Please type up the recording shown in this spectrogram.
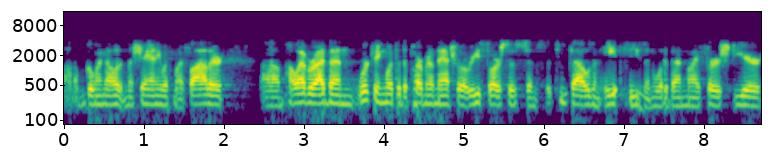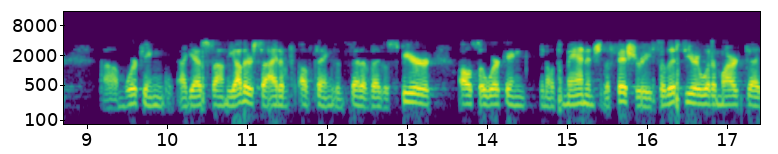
um, going out in the shanty with my father. Um, however, I've been working with the Department of Natural Resources since the 2008 season would have been my first year um, working, I guess, on the other side of, of things instead of as a spear, also working, you know, to manage the fishery. So this year would have marked, I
